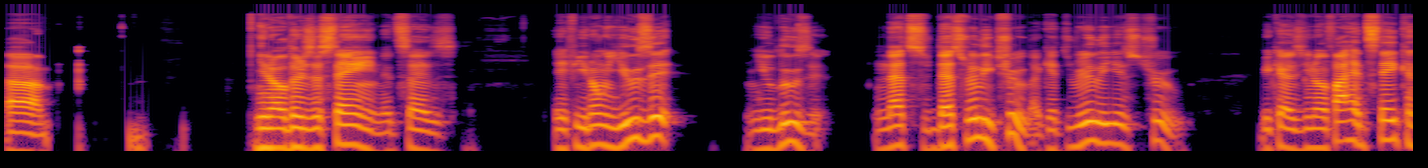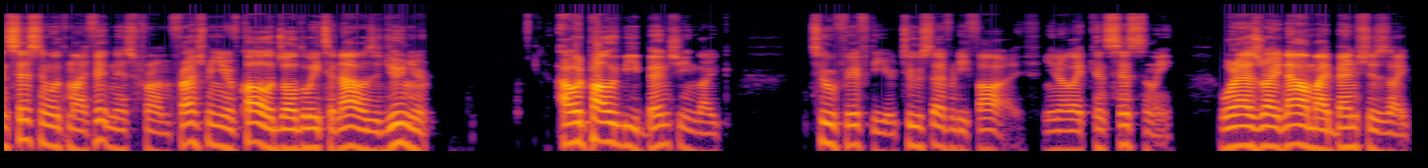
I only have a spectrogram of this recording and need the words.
Um you know, there's a saying it says if you don't use it, you lose it. And that's that's really true. Like it really is true. Because, you know, if I had stayed consistent with my fitness from freshman year of college all the way to now as a junior, I would probably be benching like 250 or 275, you know, like consistently. Whereas right now my bench is like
